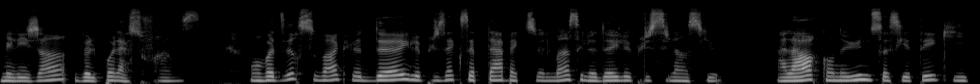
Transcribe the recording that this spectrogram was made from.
Mais les gens veulent pas la souffrance. On va dire souvent que le deuil le plus acceptable actuellement, c'est le deuil le plus silencieux. Alors qu'on a eu une société qui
